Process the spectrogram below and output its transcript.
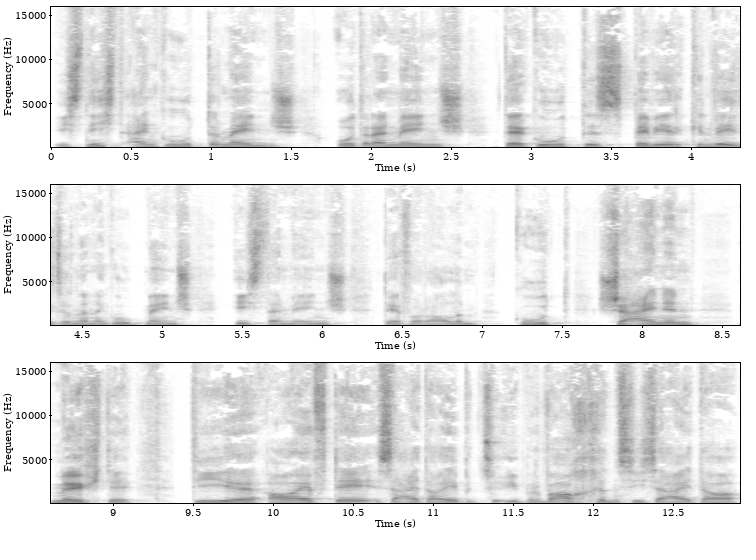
ist nicht ein guter Mensch oder ein Mensch, der Gutes bewirken will, sondern ein Gutmensch ist ein Mensch, der vor allem gut scheinen möchte. Die äh, AfD sei da eben zu überwachen, sie sei da,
